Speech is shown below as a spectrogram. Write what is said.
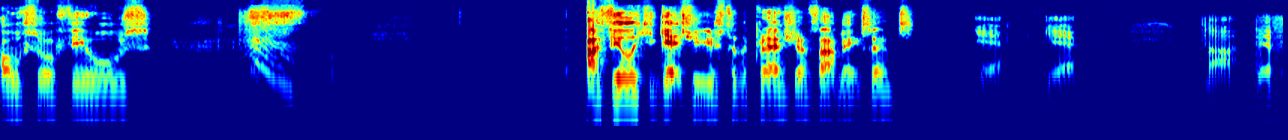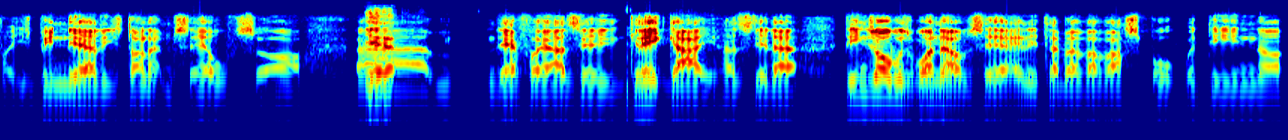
also feels. I feel like it gets you used to the pressure, if that makes sense. Yeah. Yeah. Nah, definitely. He's been there. He's done it himself. So, Yeah. um, definitely, as a great guy. As did uh, Dean's always one. I would say anytime I've ever spoke with Dean or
